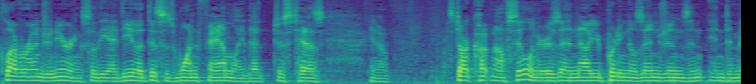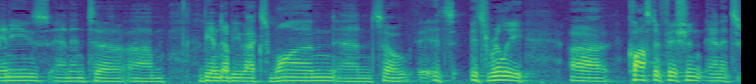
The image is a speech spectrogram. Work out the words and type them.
clever engineering. So the idea that this is one family that just has, you know start cutting off cylinders, and now you're putting those engines in, into minis and into um, BMW X1, and so it's it's really uh, cost efficient and it's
